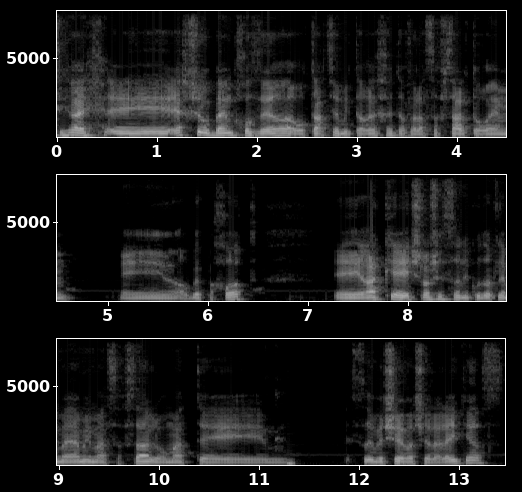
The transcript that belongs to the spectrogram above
תראה, אה, איכשהו בן חוזר, הרוטציה מתארכת, אבל הספסל תורם אה, הרבה פחות. אה, רק אה, 13 נקודות למיאמי מהספסל לעומת אה, 27 של הלייקרס.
